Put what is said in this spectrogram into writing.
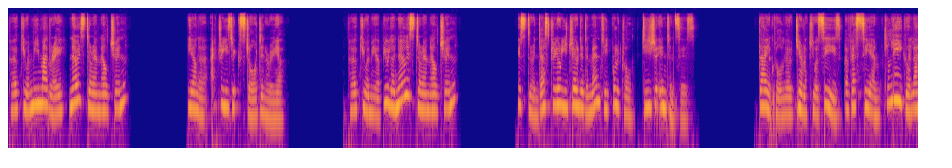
Percua mi madre no está en el chin. Y una actriz extraordinaria. Percua mi abuela no está en el chin. Esta industria de brutal, deja entonces. Diagonal lo diracuaces of SCM liga la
